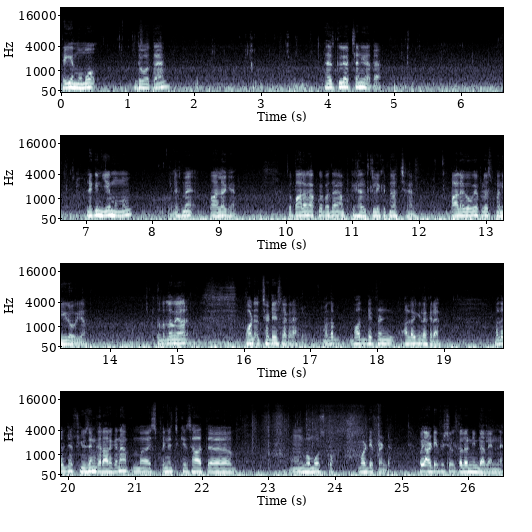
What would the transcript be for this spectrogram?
देखिए मोमो जो होता है हेल्थ के लिए अच्छा नहीं रहता है। लेकिन ये मोमो, इसमें पालक है। तो पालक आपको पता है, आपके हेल्थ के लिए कितना अच्छा है। पालक हो गया प्लस पनीर हो गया। तो मतलब यार, बहुत अच्छा टेस्ट लग रहा है। मतलब बहुत डिफरेंट अलग ही लग रहा है। मतलब जो फ्यूज़न करा रखे ना स्पिनच के साथ मोमोज को, बहुत डिफरेंट है। कोई आर्टिफिशियल कलर नहीं डाला इनने।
